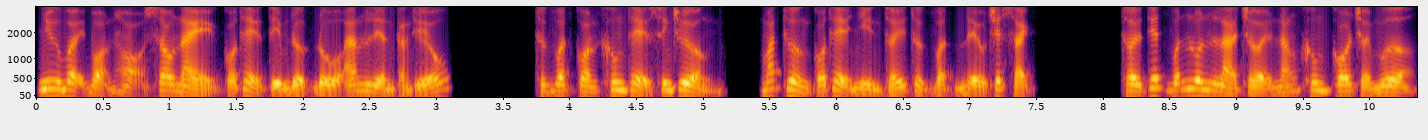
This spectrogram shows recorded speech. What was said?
như vậy bọn họ sau này có thể tìm được đồ ăn liền càng thiếu. Thực vật còn không thể sinh trưởng, mắt thường có thể nhìn thấy thực vật đều chết sạch. Thời tiết vẫn luôn là trời nắng không có trời mưa,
